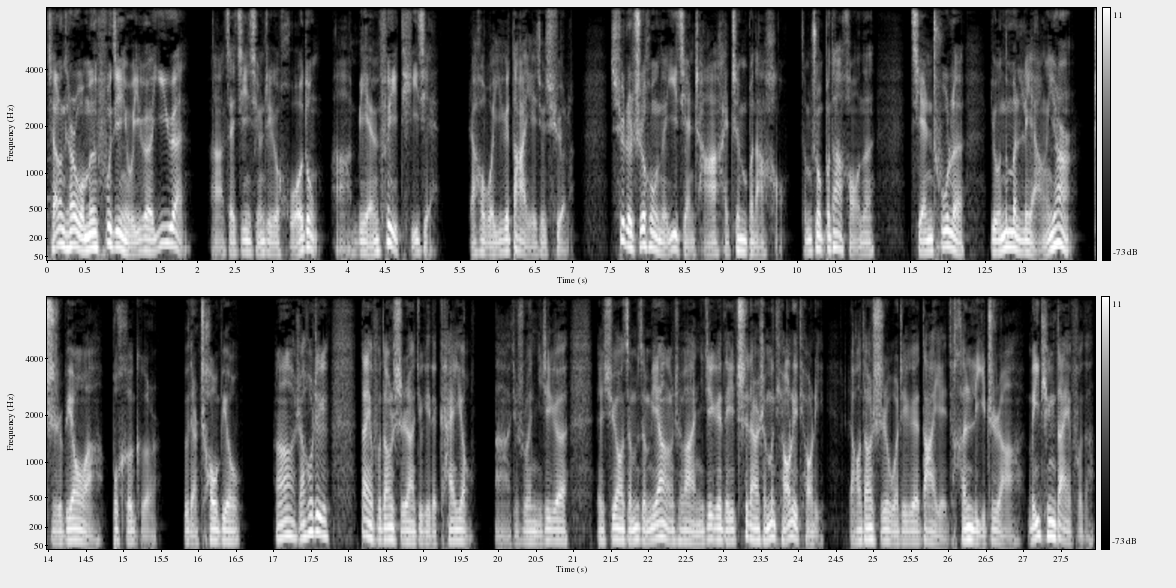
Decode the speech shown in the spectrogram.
前两天我们附近有一个医院啊，在进行这个活动啊，免费体检。然后我一个大爷就去了，去了之后呢，一检查还真不大好。怎么说不大好呢？检出了有那么两样指标啊不合格，有点超标啊。然后这个大夫当时啊就给他开药啊，就说你这个需要怎么怎么样是吧？你这个得吃点什么调理调理。然后当时我这个大爷很理智啊，没听大夫的。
